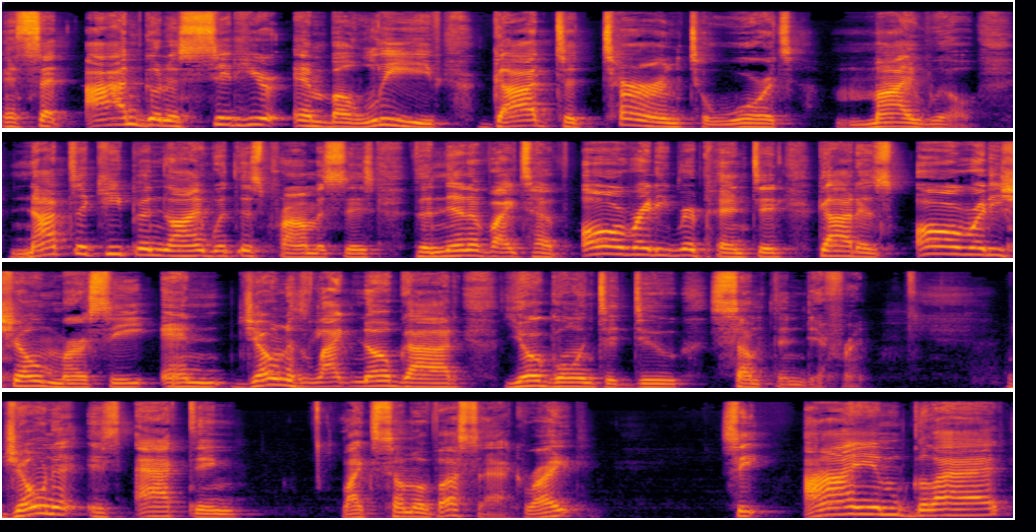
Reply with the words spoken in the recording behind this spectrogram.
and said, I'm going to sit here and believe God to turn towards my will, not to keep in line with his promises. The Ninevites have already repented. God has already shown mercy. And Jonah's like, no, God, you're going to do something different. Jonah is acting like some of us act, right? See, I am glad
